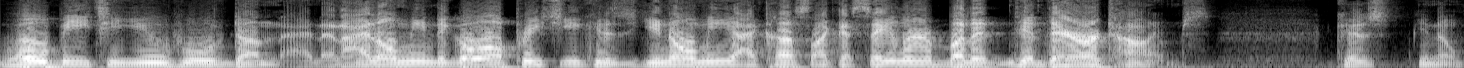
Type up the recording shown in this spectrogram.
Woe be to you who have done that. And I don't mean to go all preachy because you know me, I cuss like a sailor, but it, there are times. Because, you know,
